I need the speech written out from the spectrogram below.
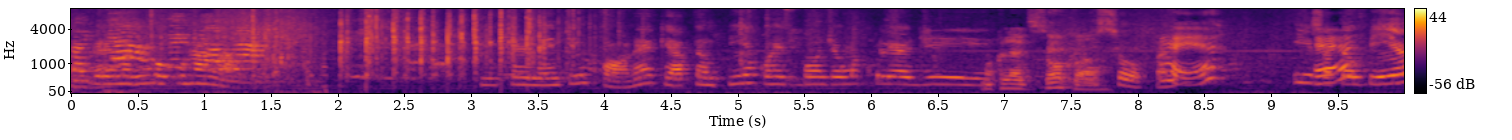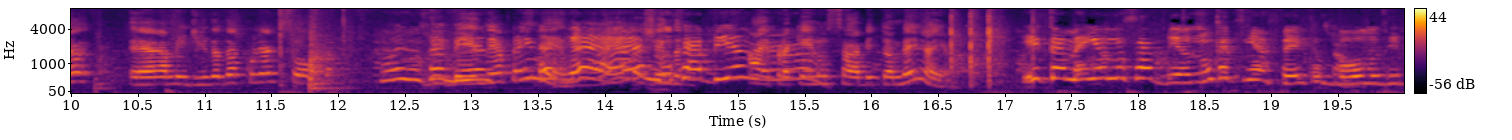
50 gramas de coco ralado. E fermento em pó, né? Que a tampinha corresponde a uma colher de, Uma colher de sopa? de sopa. É? Isso, É? a tampinha é a medida da colher de sopa. Mas não sabia. Vivendo e aprendendo. É, né, não Alexandre? sabia não. Aí, pra quem não sabe também, aí, ó. E também eu não sabia, eu nunca tinha feito bolo de,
